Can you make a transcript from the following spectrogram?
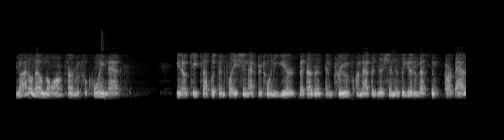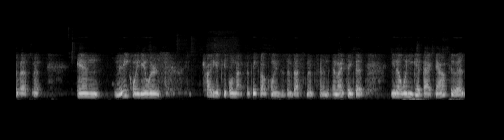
you know, I don't know in the long term if a coin that you know keeps up with inflation after 20 years but doesn't improve on that position is a good investment or a bad investment. And many coin dealers try to get people not to think about coins as investments, and and I think that you know when you get back down to it,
